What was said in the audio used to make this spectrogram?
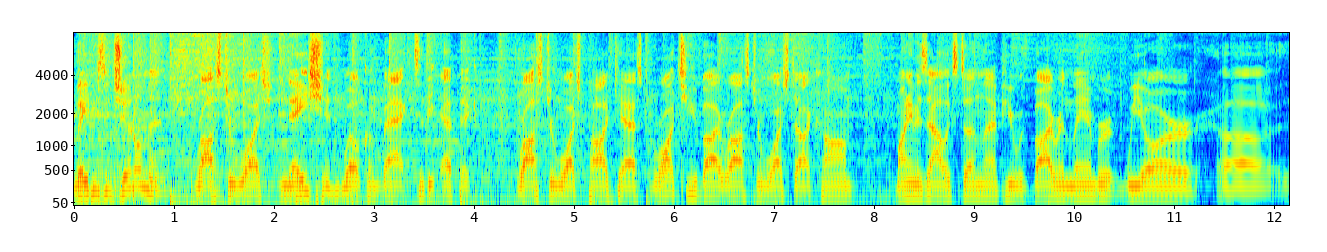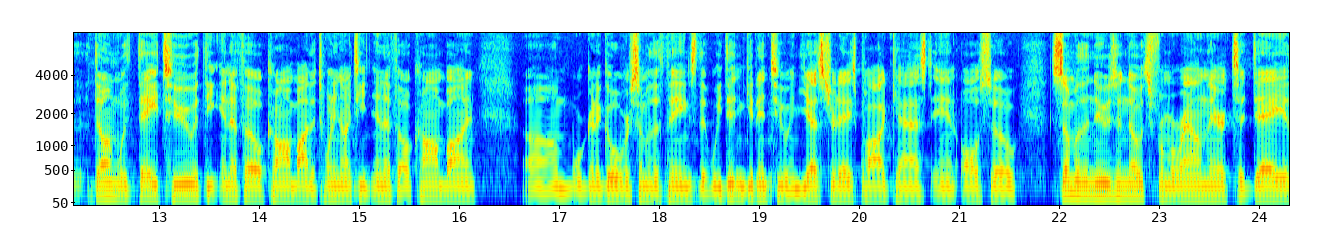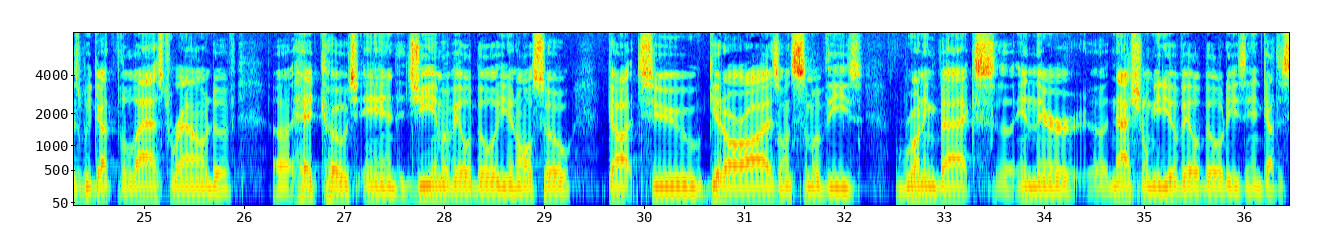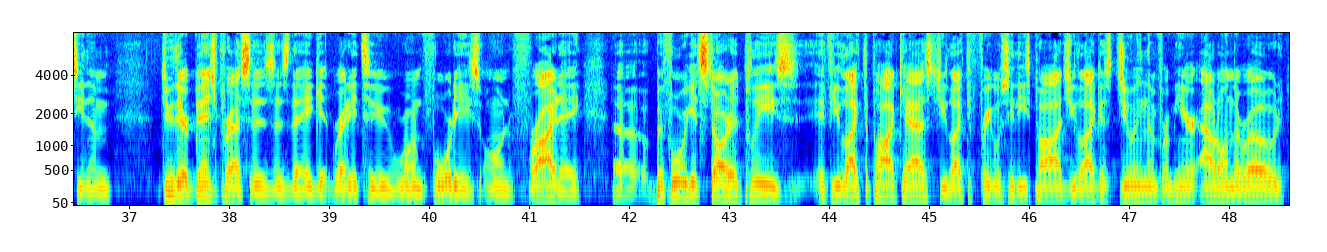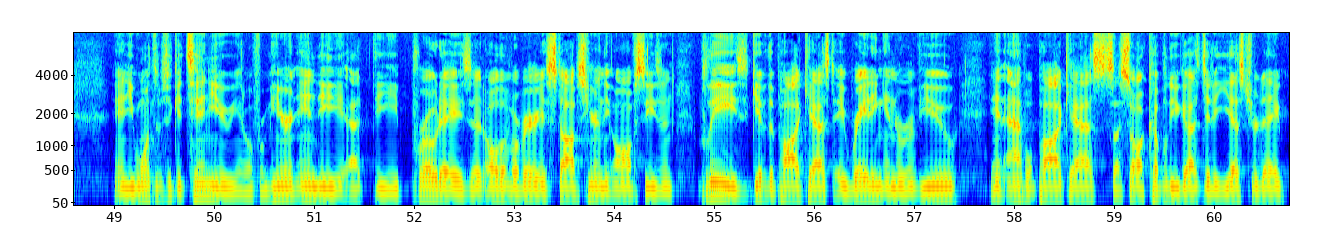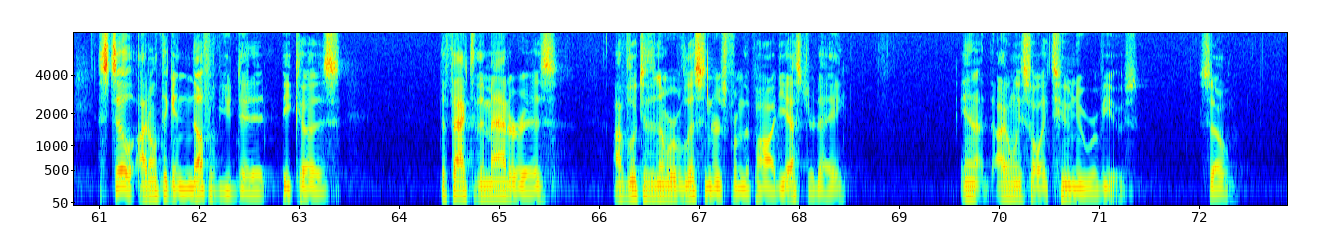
Ladies and gentlemen, Roster Watch Nation, welcome back to the epic Roster Watch podcast brought to you by rosterwatch.com. My name is Alex Dunlap here with Byron Lambert. We are uh, done with day two at the NFL Combine, the 2019 NFL Combine. Um, we're going to go over some of the things that we didn't get into in yesterday's podcast and also some of the news and notes from around there today as we got the last round of uh, head coach and GM availability and also got to get our eyes on some of these running backs uh, in their uh, national media availabilities and got to see them do their bench presses as they get ready to run 40s on Friday. Uh, before we get started, please, if you like the podcast, you like the frequency of these pods, you like us doing them from here out on the road, and you want them to continue, you know, from here in Indy at the pro days, at all of our various stops here in the off season, please give the podcast a rating and a review in Apple Podcasts. I saw a couple of you guys did it yesterday. Still, I don't think enough of you did it because the fact of the matter is, I've looked at the number of listeners from the pod yesterday, and I only saw like two new reviews. So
